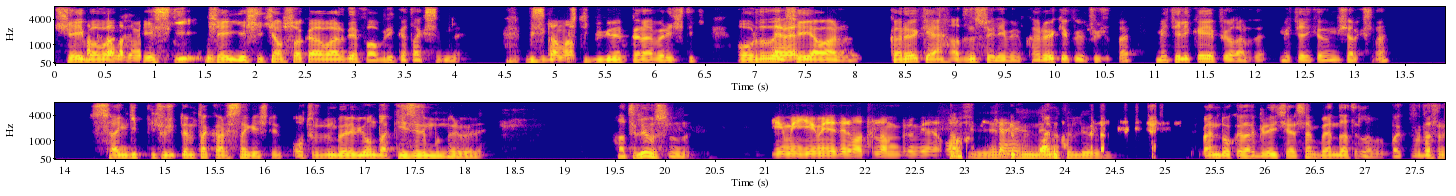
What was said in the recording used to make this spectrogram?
Şey baba eski şey Yeşilçam Sokağı vardı ya fabrika Taksim'de. Biz Tamam. gitmiştik bir gün hep beraber içtik. Orada da Evet. şey ya vardı. Karaoke ha, adını söyleyemedim. Karaoke yapıyor çocuklar. Metallica yapıyorlardı. Metallica'nın bir şarkısına. Sen gittin çocukların ta karşısına geçtin. Oturdun böyle bir 10 dakika izledin bunları böyle. Hatırlıyor musun onu? Yemin yemin ederim hatırlamıyorum ya. Tamam. Of Net, hikaye. net Ben hatırlıyorum. ben de o kadar bira içersem ben de hatırlamam. Bak buradan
